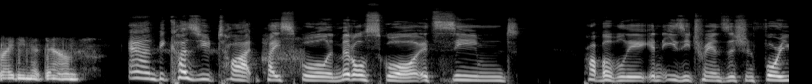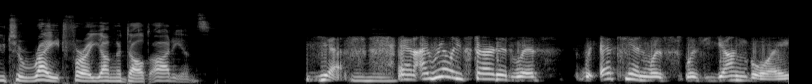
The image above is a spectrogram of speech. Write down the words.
writing it down. And because you taught high school and middle school, it seemed probably an easy transition for you to write for a young adult audience. Yes. Mm-hmm. And I really started with Etienne was was young boy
